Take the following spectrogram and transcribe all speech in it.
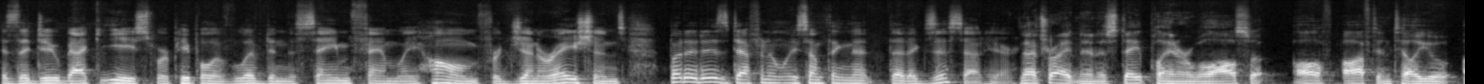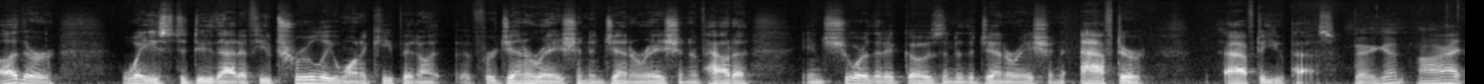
as they do back east, where people have lived in the same family home for generations. But it is definitely something that, that exists out here. That's right. And an estate planner will also often tell you other ways to do that if you truly want to keep it for generation and generation of how to ensure that it goes into the generation after after you pass. Very good. All right.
